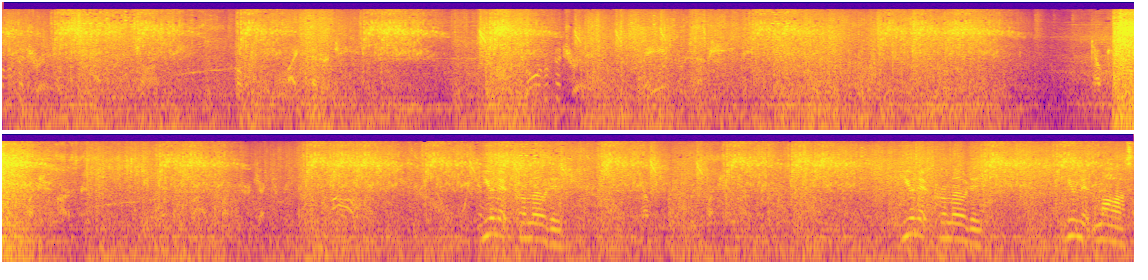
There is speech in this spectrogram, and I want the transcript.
Tools of the trade. Focusing light energy. Of the trade. Made for speed. Calculating reflection arc. Intensify flight trajectory. Unit promoted. Calculating reflection arc. Unit promoted. Unit lost.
